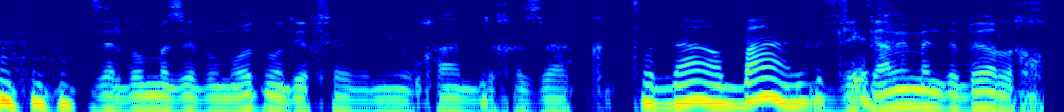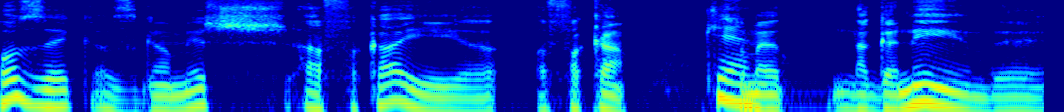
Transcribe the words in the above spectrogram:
זה האלבום הזה, והוא מאוד מאוד יפה ומיוחד וחזק. תודה רבה, איזה כיף. וגם אם נדבר על החוזק, אז גם יש, ההפקה היא הפקה. כן. זאת אומרת, נגנים ו...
